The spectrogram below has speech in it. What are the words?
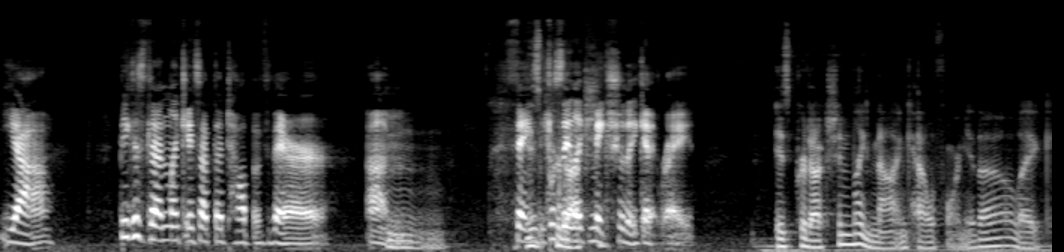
Yeah. Because then like it's at the top of their um thing Hmm. Is because they like make sure they get it right. Is production like not in California though? Like,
